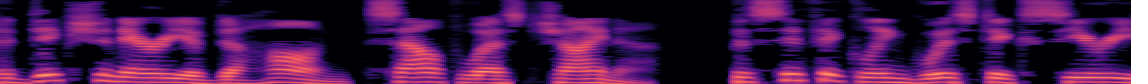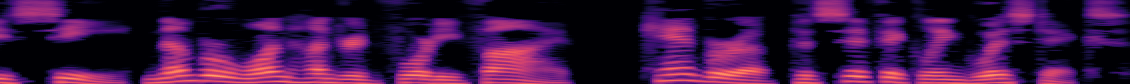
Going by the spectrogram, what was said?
A Dictionary of Dehong, Southwest China. Pacific Linguistics Series C, number 145. Canberra, Pacific Linguistics.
